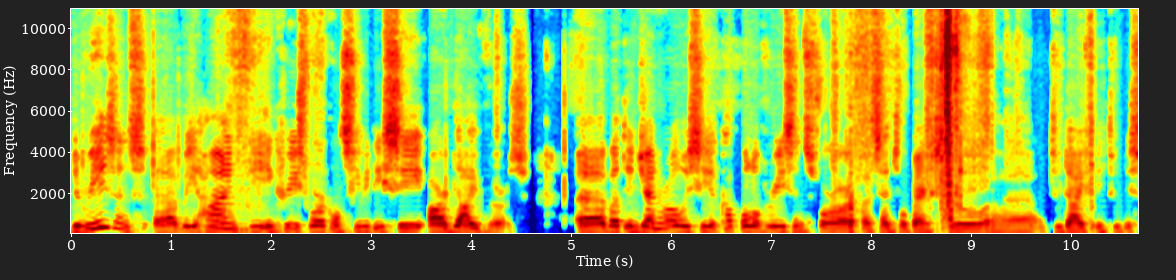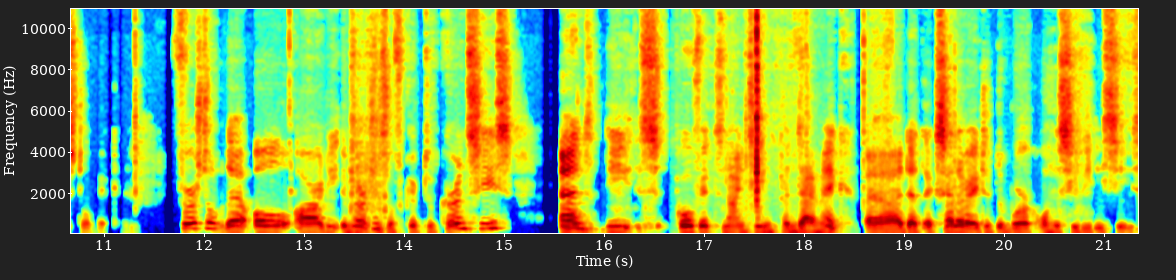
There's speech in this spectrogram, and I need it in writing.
The reasons uh, behind the increased work on CBDC are diverse. Uh, but in general, we see a couple of reasons for uh, central banks to, uh, to dive into this topic. First of all are the emergence of cryptocurrencies and the COVID-19 pandemic uh, that accelerated the work on the CBDCs.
